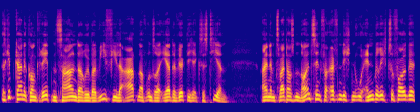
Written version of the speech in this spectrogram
Es gibt keine konkreten Zahlen darüber, wie viele Arten auf unserer Erde wirklich existieren. Einem 2019 veröffentlichten UN-Bericht zufolge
